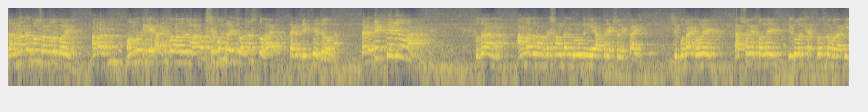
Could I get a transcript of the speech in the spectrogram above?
জান্নাতের ফুল সংগ্রহ করে। আবার অন্যদিকে এক হাদিস বলা হলো যে মাদক সেবনকারী যদি অসুস্থ হয় তাকে দেখতে যেও না। তাকে দেখতে যেও না। সুতরাং আমরা যেন আমাদের সন্তানগুলোকে নিয়ে রাত্রে একসঙ্গে খাই। সে কোথায় ঘরে কার সঙ্গে চলে, এগুলো খে- খোঁজ খবর রাখি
